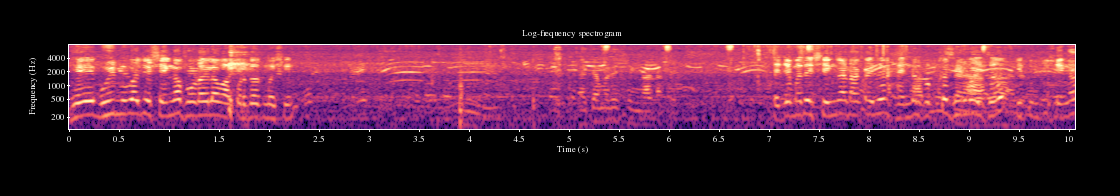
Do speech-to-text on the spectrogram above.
हे भुईमुगाच्या शेंगा फोडायला वापरतात मशीन त्याच्यामध्ये शेंगा टाकायची त्याच्यामध्ये शेंगा टाकायचं हँडल फक्त फिरवायचं की तुमची शेंगा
